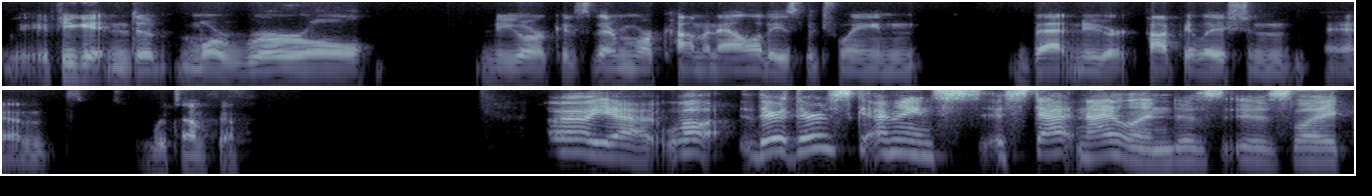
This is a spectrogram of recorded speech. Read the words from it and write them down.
if you get into more rural new york is there more commonalities between that new york population and wetumpka Oh yeah. Well, there there's I mean Staten Island is is like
